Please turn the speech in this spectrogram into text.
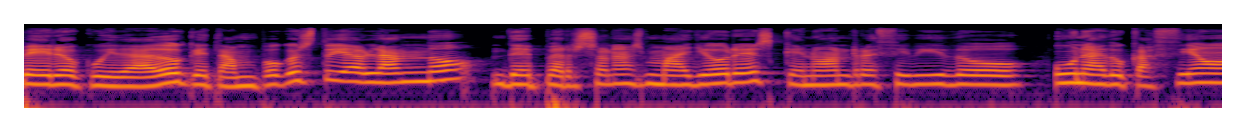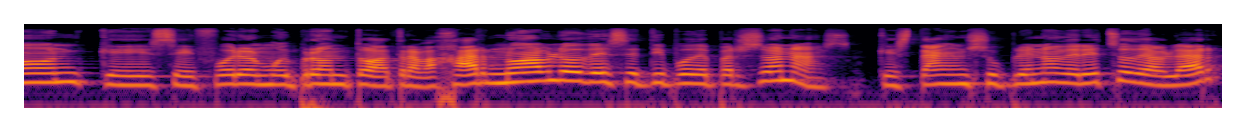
Pero cuidado, que tampoco estoy hablando de personas mayores que no han recibido una educación, que se fueron muy pronto a trabajar. No hablo de ese tipo de personas que están en su pleno derecho de hablar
